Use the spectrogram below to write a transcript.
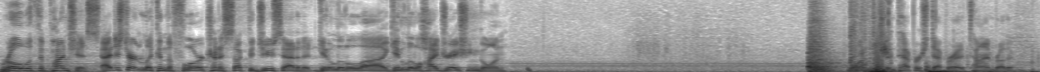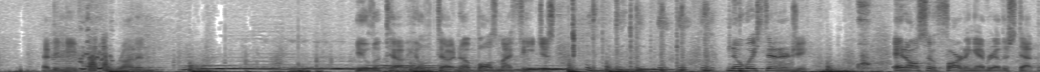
Roll with the punches. I just start licking the floor, trying to suck the juice out of it. Get a little, uh, get a little hydration going. One lemon pepper stepper at a time, brother. That'd be me running. Heel to toe, heel to toe. No, balls my feet, just no wasted energy. And also farting every other step.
